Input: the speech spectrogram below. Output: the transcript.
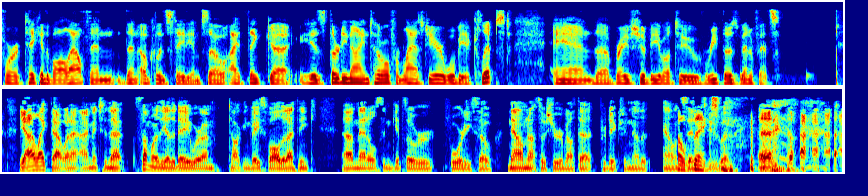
for taking the ball out than than Oakland Stadium. So I think uh, his 39 total from last year will be eclipsed, and the Braves should be able to reap those benefits. Yeah, I like that one. I, I mentioned that somewhere the other day where I'm talking baseball that I think uh, Matt Olson gets over 40. So now I'm not so sure about that prediction now that Alan oh, said thanks. it too. But, uh,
